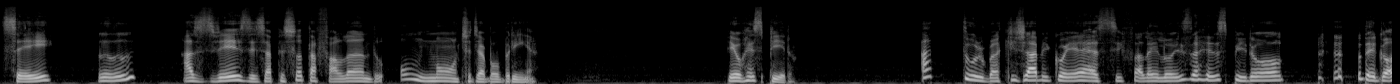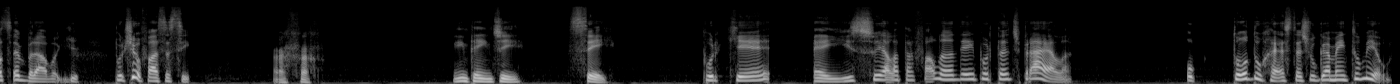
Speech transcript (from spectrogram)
sei. hum. Às vezes a pessoa está falando um monte de abobrinha. Eu respiro. Turma que já me conhece, falei, Luísa respirou. o negócio é bravo aqui. Porque eu faço assim. Entendi. Sei. Porque é isso e ela está falando e é importante para ela. O, todo o resto é julgamento meu.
